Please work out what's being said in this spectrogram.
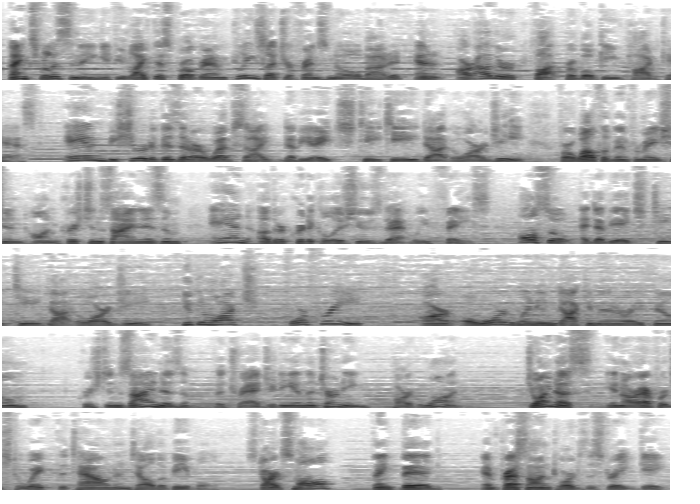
Thanks for listening. If you like this program, please let your friends know about it and our other thought provoking podcast. And be sure to visit our website, whtt.org, for a wealth of information on Christian Zionism and other critical issues that we face. Also, at whtt.org, you can watch for free our award winning documentary film, Christian Zionism, The Tragedy and the Turning, Part 1. Join us in our efforts to wake the town and tell the people. Start small, think big, and press on towards the straight gate.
